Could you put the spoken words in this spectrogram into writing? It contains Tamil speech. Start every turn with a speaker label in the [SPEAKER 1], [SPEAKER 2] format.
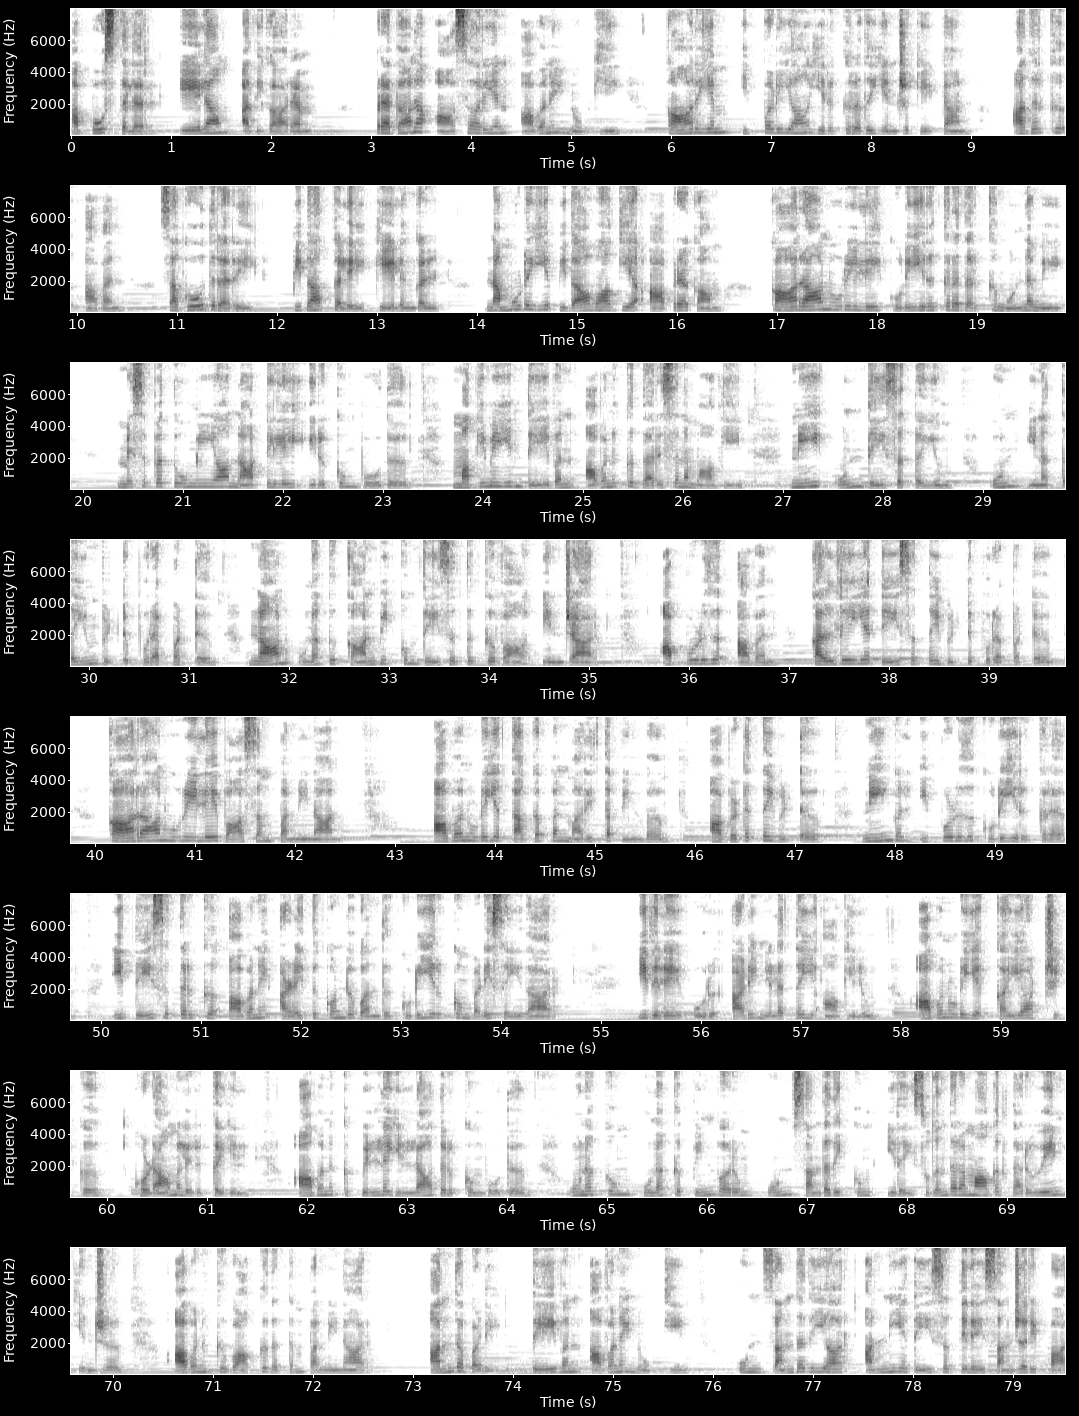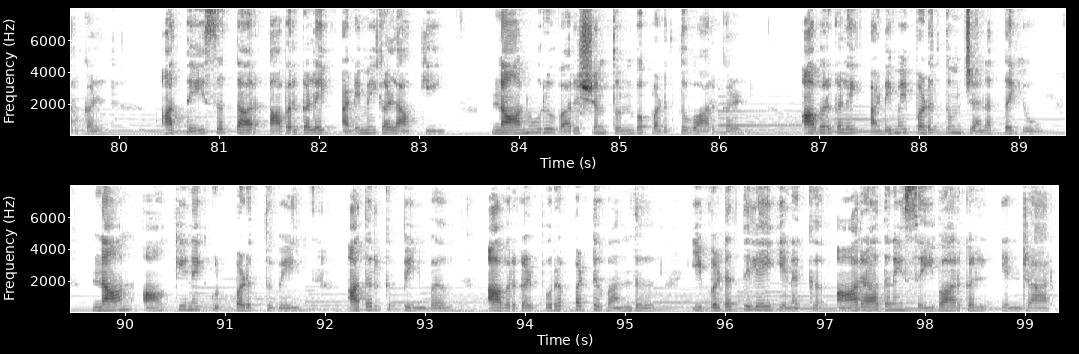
[SPEAKER 1] அப்போஸ்தலர் ஏழாம் அதிகாரம். பிரதான ஆசாரியன் அவனை நோக்கி காரியம் இப்படியாயிருக்கிறது? என்று கேட்டான். அதற்கு அவன் சகோதரரே பிதாக்களே கேளுங்கள். நம்முடைய பிதாவாகிய ஆப்ரகாம் காரானூரிலே குடியிருக்கிறதற்கு முன்னமே மெசபத்தோமியா நாட்டிலே இருக்கும்போது மகிமையின் தேவன் அவனுக்கு தரிசனமாகி நீ உன் தேசத்தையும் உன் இனத்தையும் விட்டு புறப்பட்டு நான் உனக்கு காண்பிக்கும் தேசத்துக்கு வா என்றார். அப்பொழுது அவன் கல்தேய தேசத்தை விட்டு புறப்பட்டு காரானூரிலே வாசம் பண்ணினான். அவனுடைய தகப்பன் மறித்த பின்பு அவ்விடத்தை விட்டு நீங்கள் இப்பொழுது குடியிருக்கிற இத்தேசத்திற்கு அவனை அழைத்து கொண்டு வந்து குடியிருக்கும்படி செய்தார். இதிலே ஒரு அடி நிலத்தை ஆகிலும் அவனுடைய கையாட்சிக்கு கொடாமல் இருக்கையில் அவனுக்கு பிள்ளை இல்லாதிருக்கும் போது உனக்கும் உனக்கு பின்வரும் உன் சந்ததிக்கும் இதை சுதந்திரமாக தருவேன் என்று அவனுக்கு வாக்குதத்தம் பண்ணினார். அந்தபடி தேவன் அவனை நோக்கி உன் சந்ததியார் அந்நிய தேசத்திலே சஞ்சரிப்பார்கள். அத்தேசத்தார் அவர்களை அடிமைகளாக்கி நானூறு வருஷம் துன்பப்படுத்துவார்கள். அவர்களை அடிமைப்படுத்தும் ஜனத்தையோ நான் ஆக்கினைக்குட்படுத்துவேன். அதற்கு பின்பு அவர்கள் புறப்பட்டு வந்து இவ்விடத்திலே எனக்கு ஆராதனை செய்வார்கள் என்றார்.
